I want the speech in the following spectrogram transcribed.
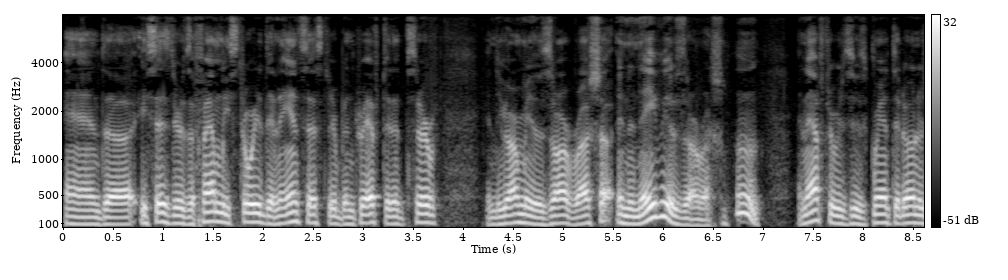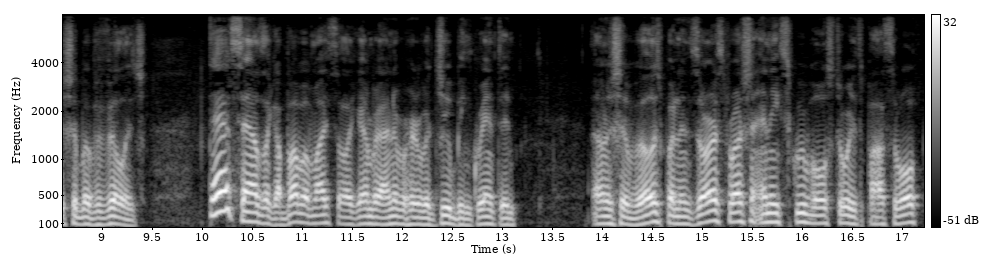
And uh, he says there's a family story that an ancestor had been drafted and served in the army of the Tsar Russia, in the navy of the Tsar Russia. Hmm. And afterwards he was granted ownership of a village. That sounds like a Baba Meister, like I never heard of a Jew being granted ownership of a village, but in Tsarist Russia, any screwball story is possible.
